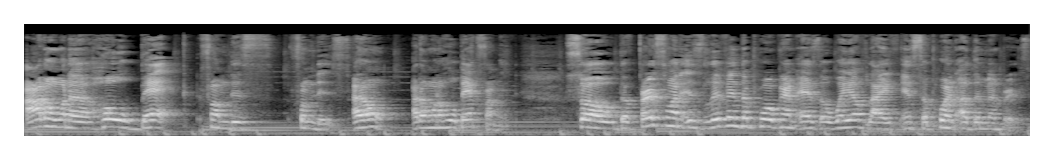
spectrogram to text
I don't want to hold back from this from this. I don't I don't want to hold back from it. So the first one is living the program as a way of life and supporting other members.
